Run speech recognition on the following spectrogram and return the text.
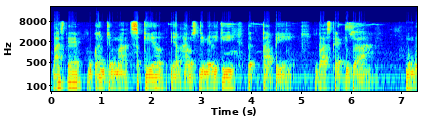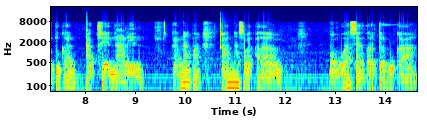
basket bukan cuma skill yang harus dimiliki tetapi basket juga membutuhkan adrenalin karena apa? karena sahabat alam membuat shelter terbuka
